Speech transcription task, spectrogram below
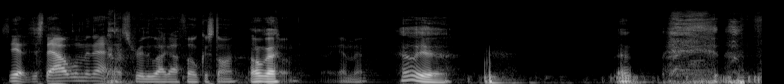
So yeah, just the album and that. That's really what I got focused on. Okay. So, yeah, man. Hell yeah. That-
